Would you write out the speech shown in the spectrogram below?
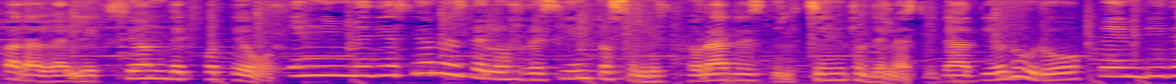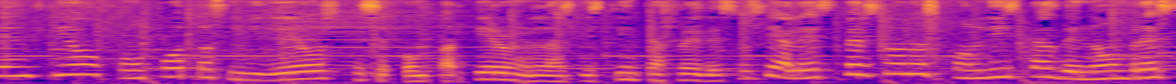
para la elección de Coteor. En inmediaciones de los recintos electorales del centro de la ciudad de Oruro, se evidenció con fotos y videos que se compartieron en las distintas redes sociales personas con listas de nombres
